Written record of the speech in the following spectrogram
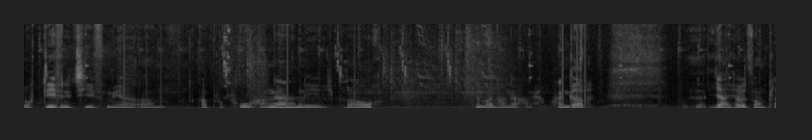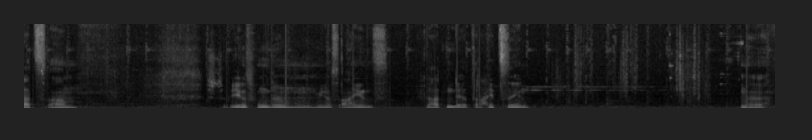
Brauche definitiv mehr. Ähm, apropos Hangar. Nee, ich brauche. Ich nehme meinen Hangar. Hangar. Hangar. Äh, ja, ich habe jetzt noch einen Platz. Ähm, Lebenspunkte, hm, minus 1. Wir hatten der 13. Äh.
